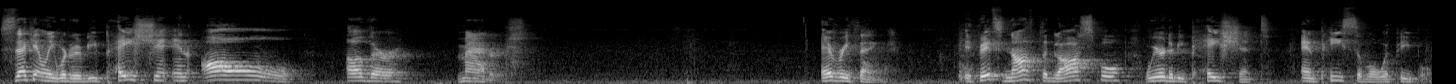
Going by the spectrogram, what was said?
Secondly, we're to be patient in all other matters. Everything. If it's not the gospel, we are to be patient and peaceable with people.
